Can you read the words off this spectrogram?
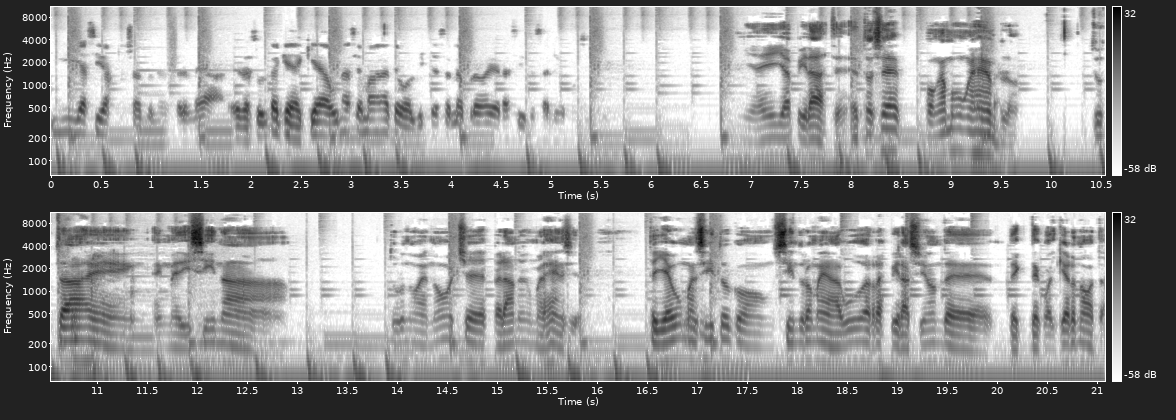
y así vas pasando la enfermedad. Y resulta que de aquí a una semana te volviste a hacer la prueba y ahora sí te salió positivo. Y ahí ya piraste. Entonces, pongamos un ejemplo. Tú estás en, en medicina turno de noche esperando en emergencia te llega un mancito con síndrome agudo de respiración de, de, cualquier nota.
